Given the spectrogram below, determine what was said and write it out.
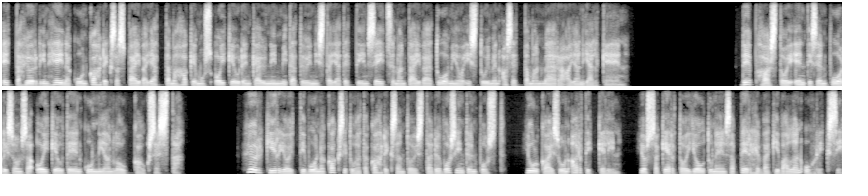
että Hördin heinäkuun kahdeksas päivä jättämä hakemus oikeudenkäynnin mitätöinnistä jätettiin seitsemän päivää tuomioistuimen asettaman määräajan jälkeen. Depp haastoi entisen puolisonsa oikeuteen kunnianloukkauksesta. Hör kirjoitti vuonna 2018 The Washington Post julkaisuun artikkelin, jossa kertoi joutuneensa perheväkivallan uhriksi.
